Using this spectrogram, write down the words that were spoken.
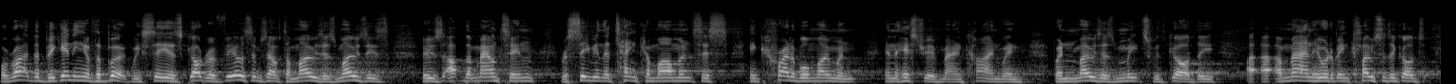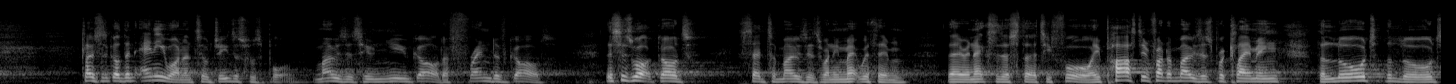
Well, right at the beginning of the book, we see as God reveals himself to Moses, Moses, who's up the mountain receiving the Ten Commandments, this incredible moment in the history of mankind when, when Moses meets with God, the, a, a man who would have been closer to God, closer to God than anyone until Jesus was born. Moses, who knew God, a friend of God. This is what God said to Moses when he met with him there in Exodus 34. He passed in front of Moses, proclaiming, The Lord, the Lord,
